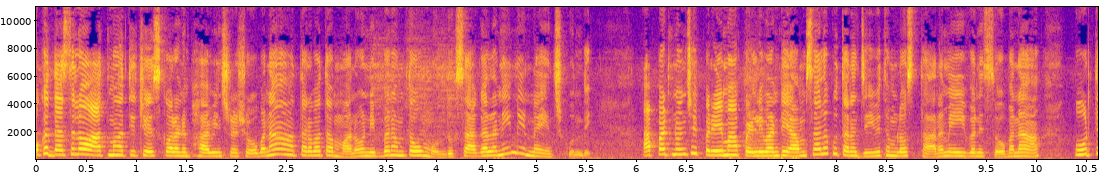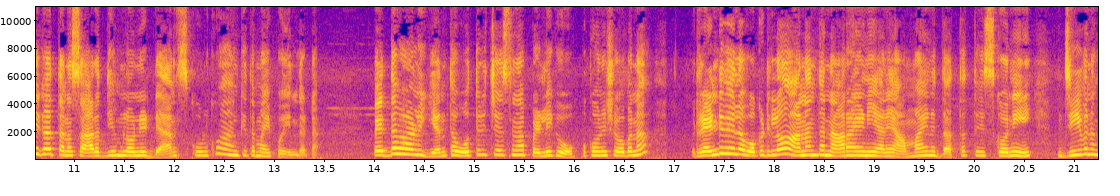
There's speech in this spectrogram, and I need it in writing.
ఒక దశలో ఆత్మహత్య చేసుకోవాలని భావించిన శోభన ఆ తర్వాత మనోనిబ్బనంతో ముందుకు సాగాలని నిర్ణయించుకుంది. అప్పటి నుంచి ప్రేమ పెళ్ళి వంటి అంశాలకు తన జీవితంలో స్థానమే ఇవ్వని శోభన పూర్తిగా తన సారథ్యంలోని డ్యాన్స్ స్కూల్కు అంకితమైపోయిందట. పెద్దవాళ్ళు ఎంత ఒత్తిడి చేసినా పెళ్ళికి ఒప్పుకొని శోభన రెండు వేల ఒకటిలో అనంత నారాయణి అనే అమ్మాయిని దత్తత తీసుకొని జీవనం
